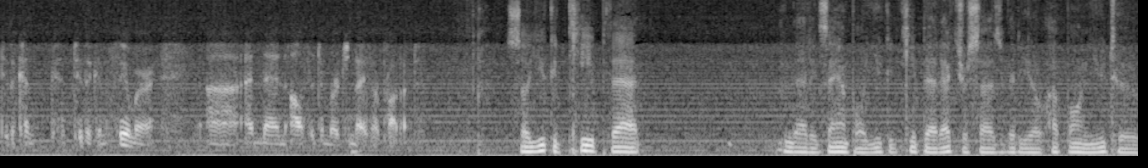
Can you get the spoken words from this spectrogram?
to the con- to the consumer, uh, and then also to merchandise our product. So you could keep that in that example, you could keep that exercise video up on YouTube.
